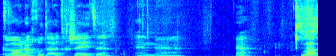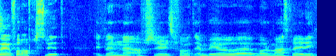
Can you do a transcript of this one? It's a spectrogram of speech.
corona goed uitgezeten. En eh, ja, Waar ben je van afgestudeerd? ik ben eh, afgestudeerd van het MBO eh modemaatkleding.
